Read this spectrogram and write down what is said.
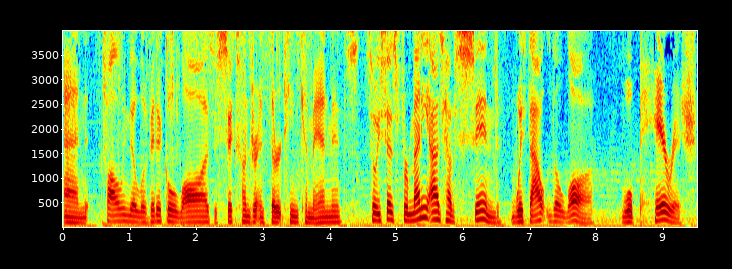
and following the Levitical laws, the 613 commandments. So he says, For many as have sinned without the law will perish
